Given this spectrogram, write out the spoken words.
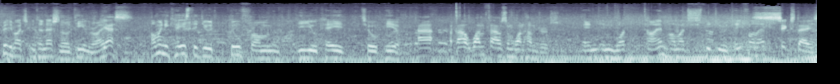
pretty much international team, right? Yes. How many Ks did you do from the UK to here? Uh, about 1,100. And in what time? How much did you take for that? Six days.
